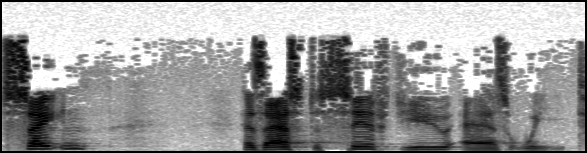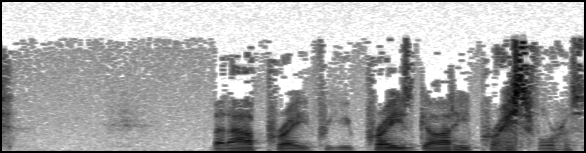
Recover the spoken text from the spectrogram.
Satan has asked to sift you as wheat. But I prayed for you. Praise God, He prays for us.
